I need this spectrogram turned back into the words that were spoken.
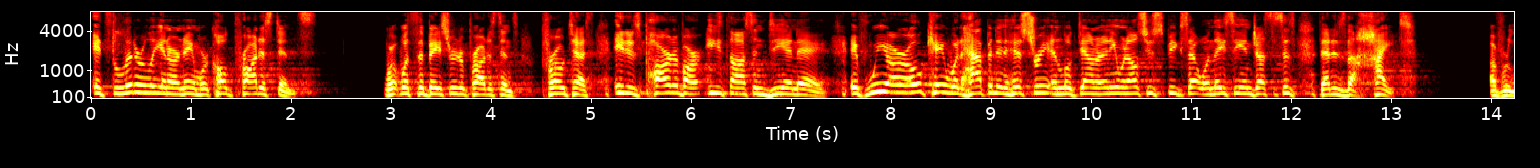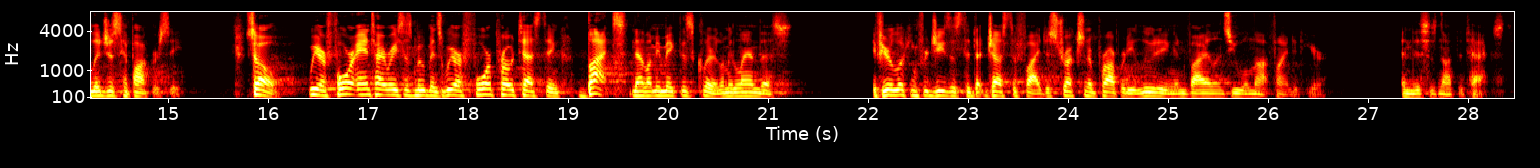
It's literally in our name. We're called Protestants. What's the base root of Protestants? Protest. It is part of our ethos and DNA. If we are okay what happened in history and look down on anyone else who speaks out when they see injustices, that is the height of religious hypocrisy. So, we are for anti racist movements. We are for protesting. But, now let me make this clear. Let me land this. If you're looking for Jesus to justify destruction of property, looting, and violence, you will not find it here. And this is not the text.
